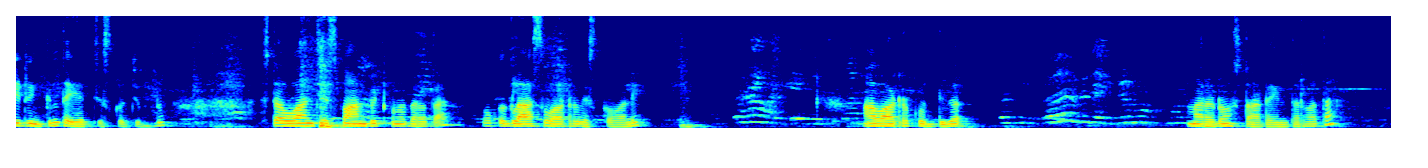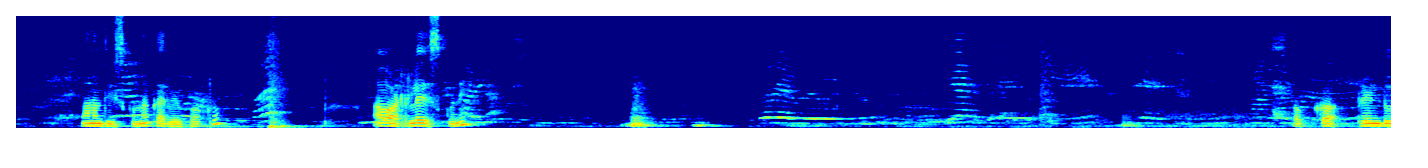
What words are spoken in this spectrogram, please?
ఈ డ్రింక్ని తయారు చేసుకోవచ్చు. ఇప్పుడు స్టవ్ ఆన్ చేసి పాన్ పెట్టుకున్న తర్వాత ఒక గ్లాస్ వాటర్ వేసుకోవాలి. ఆ వాటర్ కొద్దిగా మరగడం స్టార్ట్ అయిన తర్వాత మనం తీసుకున్న కరివేపాకు ఆ వాటర్లో వేసుకొని ఒక్క రెండు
